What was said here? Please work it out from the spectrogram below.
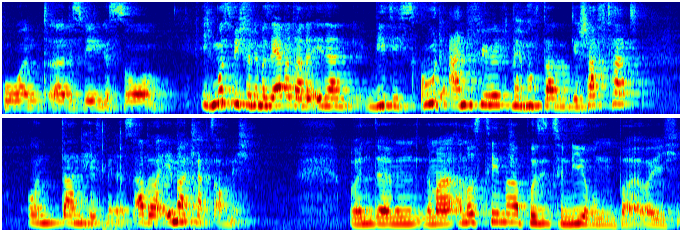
Und äh, deswegen ist so, ich muss mich schon immer selber daran erinnern, wie es sich gut anfühlt, wenn man es dann geschafft hat. Und dann hilft mir das. Aber immer klappt es auch nicht. Und ähm, nochmal ein anderes Thema, Positionierung bei euch.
